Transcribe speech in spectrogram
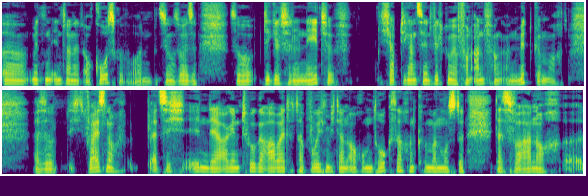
äh, mit dem Internet auch groß geworden, beziehungsweise so Digital Native ich habe die ganze Entwicklung ja von Anfang an mitgemacht. Also ich weiß noch, als ich in der Agentur gearbeitet habe, wo ich mich dann auch um Drucksachen kümmern musste, das war noch äh,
